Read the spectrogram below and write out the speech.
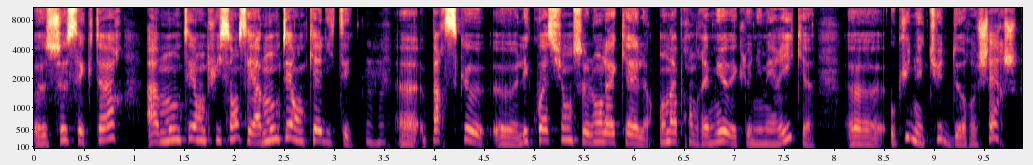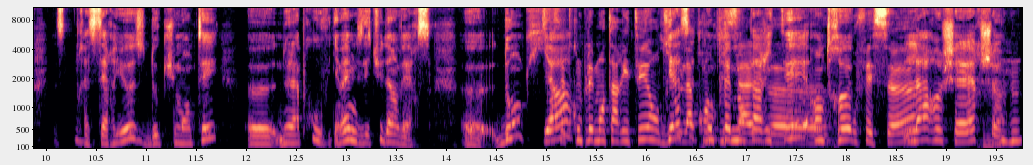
ce secteur à monter en puissance et à monter en qualité. Euh, parce que euh, l'équation selon laquelle on apprendrait mieux avec le numérique, euh, aucune étude de recherche très sérieuse, documentée, ne la prouve. Il y a même des études inverses. donc il y a cette complémentarité entre il cette complémentarité entre la recherche, mhm.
